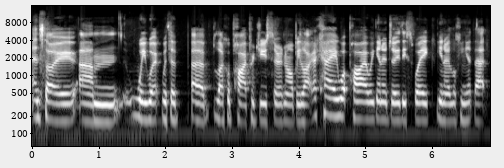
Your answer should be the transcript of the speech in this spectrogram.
And so um, we work with a, a, local pie producer, and I'll be like, okay, what pie are we going to do this week? You know, looking at that.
